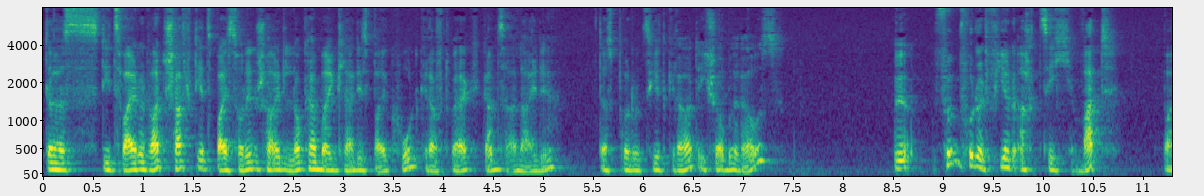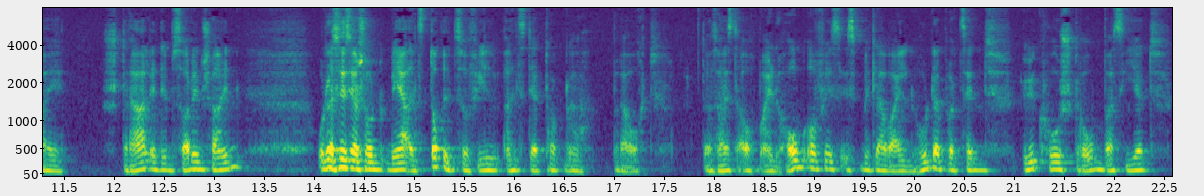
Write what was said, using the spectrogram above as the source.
Das, die 200 Watt schafft jetzt bei Sonnenschein locker mein kleines Balkonkraftwerk ganz alleine. Das produziert gerade, ich schaue mal raus, 584 Watt bei strahlendem Sonnenschein. Und das ist ja schon mehr als doppelt so viel, als der Trockner braucht. Das heißt, auch mein Homeoffice ist mittlerweile 100% Ökostrom basiert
